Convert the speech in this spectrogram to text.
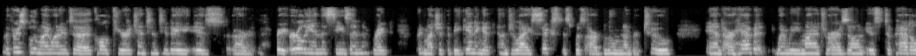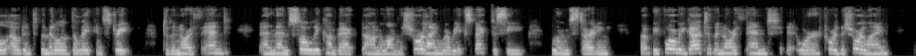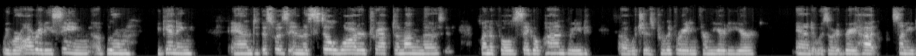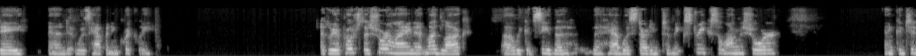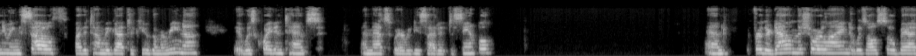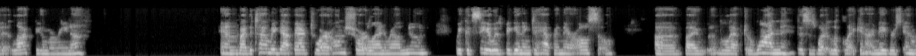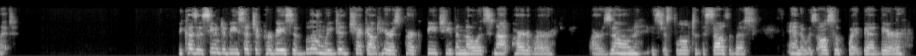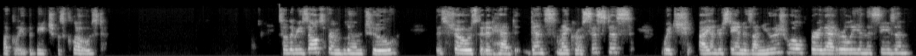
The first bloom I wanted to call to your attention today is our very early in the season, right pretty much at the beginning at, on July 6th. This was our bloom number two. And our habit when we monitor our zone is to paddle out into the middle of the lake and straight to the north end, and then slowly come back down along the shoreline where we expect to see blooms starting. But before we got to the north end eh, or toward the shoreline, we were already seeing a bloom beginning. And this was in the still water trapped among the plentiful sago pondweed, uh, which is proliferating from year to year. And it was a very hot, sunny day, and it was happening quickly. As we approached the shoreline at Mudlock, uh, we could see the, the hab was starting to make streaks along the shore. And continuing south, by the time we got to Cayuga Marina, it was quite intense, and that's where we decided to sample. And further down the shoreline, it was also bad at Lockview Marina. And by the time we got back to our own shoreline around noon, we could see it was beginning to happen there also. Uh, by a little after one, this is what it looked like in our neighbor's inlet. Because it seemed to be such a pervasive bloom, we did check out Harris Park Beach, even though it's not part of our, our zone. It's just a little to the south of us. And it was also quite bad there. Luckily, the beach was closed. So the results from Bloom 2, this shows that it had dense microcystis, which I understand is unusual for that early in the season.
